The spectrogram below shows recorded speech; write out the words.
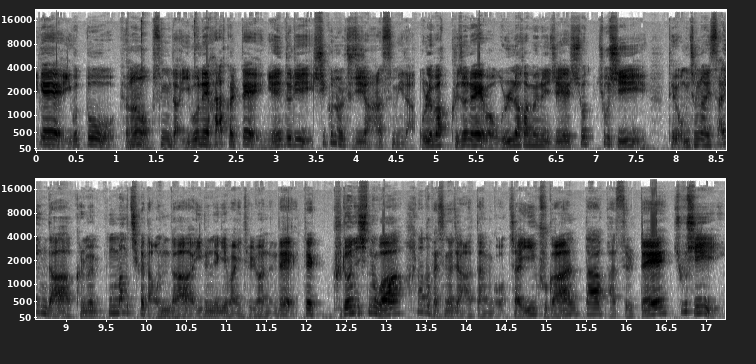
이게 이것도 변화는 없습니다. 이번에 하락할 때 얘네들이 시그널 주지 않았습니다. 원래 막 그 전에 막 올라가면 이제 숏, 숏이 되게 엄청나게 쌓인다. 그러면 뽕망치가 나온다. 이런 얘기 많이 들려왔는데 근데 그런 신호가 하나도 발생하지 않았다는 거. 자, 이 구간 딱 봤을 때 숏이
